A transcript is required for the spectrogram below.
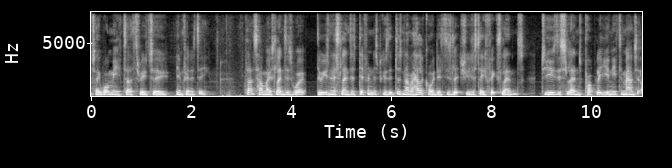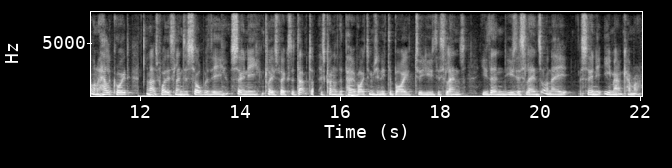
say one meter through to infinity. That's how most lenses work. The reason this lens is different is because it doesn't have a helicoid, it is literally just a fixed lens. To use this lens properly, you need to mount it on a helicoid, and that's why this lens is sold with the Sony close focus adapter. It's kind of the pair of items you need to buy to use this lens. You then use this lens on a Sony E-mount camera.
